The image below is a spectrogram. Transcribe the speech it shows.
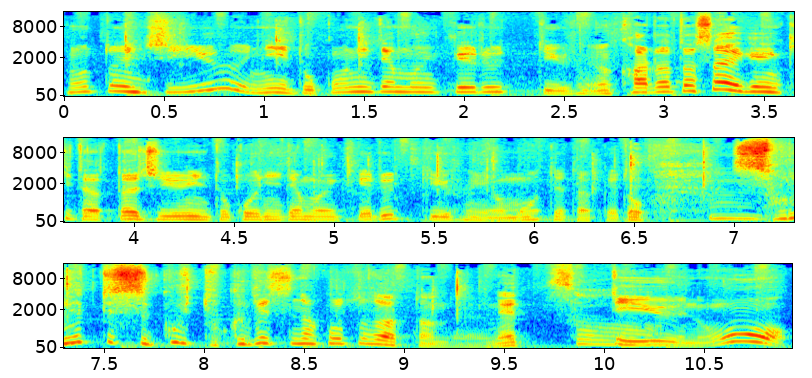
本当に自由にどこにでも行けるっていうふうに体さえ元気だったら自由にどこにでも行けるっていうふうに思ってたけど、うん。それってすごい特別なことだったんだよねっていうのを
